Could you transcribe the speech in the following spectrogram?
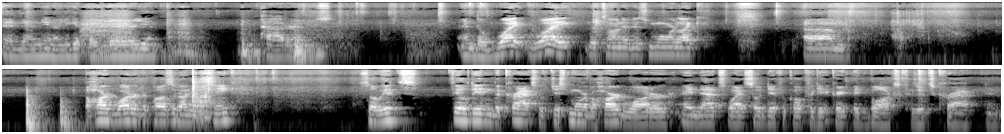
and then you know you get the variant patterns. And the white white that's on it is more like um, a hard water deposit on your sink. So it's filled in the cracks with just more of a hard water, and that's why it's so difficult to get great big blocks because it's cracked and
